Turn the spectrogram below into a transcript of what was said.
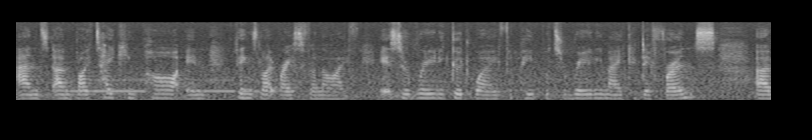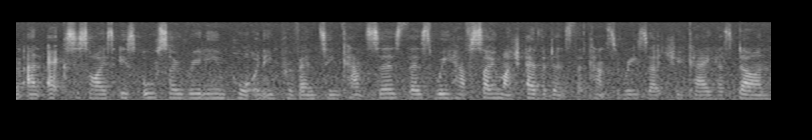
And um, by taking part in things like Race for Life it's a really good way for people to really make a difference. Um, and exercise is also really important in preventing cancers. There's we have so much evidence that Cancer Research UK has done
